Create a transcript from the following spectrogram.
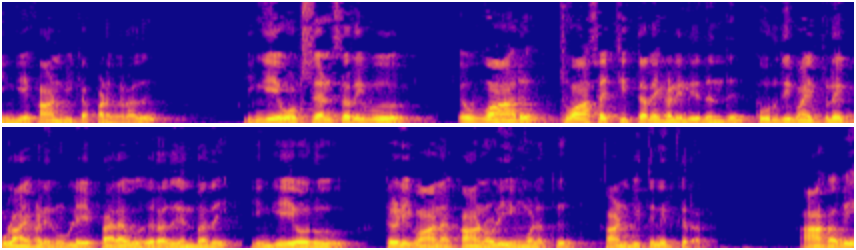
இங்கே காண்பிக்கப்படுகிறது. இங்கே ஒட்சன் செறிவு எவ்வாறு சுவாச சித்தரைகளில் இருந்து குருதி மைத்துளை குழாய்களின் உள்ளே பரவுகிறது என்பதை இங்கே ஒரு தெளிவான காணொளி உங்களுக்கு காண்பித்து நிற்கிறது. ஆகவே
